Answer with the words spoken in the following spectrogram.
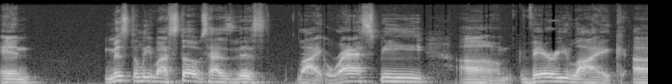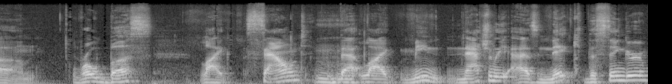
And Mr. Levi Stubbs has this like raspy, um, very like um, robust like sound that like me naturally as Nick the singer,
